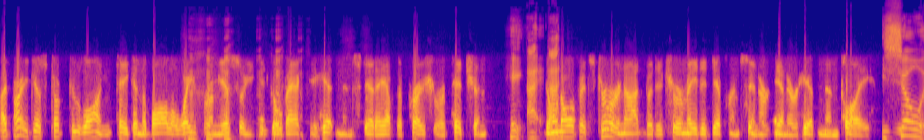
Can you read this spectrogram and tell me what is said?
I probably just took too long taking the ball away from you so you could go back to hitting instead of have the pressure of pitching. Hey, I, Don't know if it's true or not, but it sure made a difference in her in her hitting and play. So,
